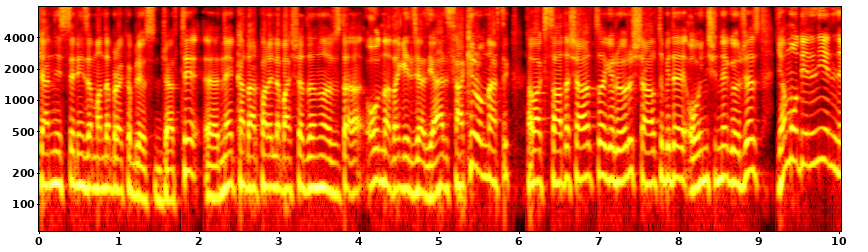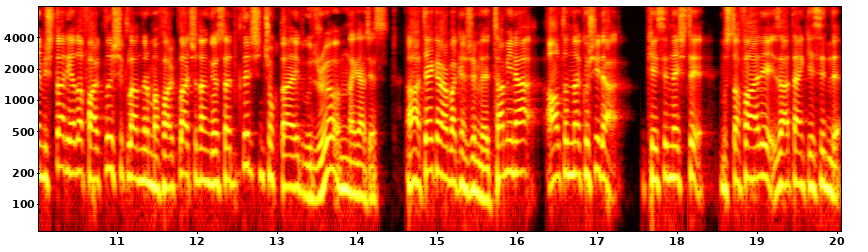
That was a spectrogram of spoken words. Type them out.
Kendin istediğin zamanda bırakabiliyorsun draft'i. Ee, ne kadar parayla başladığını da onunla da geleceğiz. Yani sakin olun artık. Ha bak sağda Charlotte'ı görüyoruz. Charlotte'ı bir de oyun içinde göreceğiz. Ya modelini yenilemişler ya da farklı ışıklandırma, farklı açıdan gösterdikleri için çok daha iyi duruyor. Onunla geleceğiz. Aa, tekrar bakın şimdi. Tamina altında Kushida kesinleşti. Mustafa Ali zaten kesindi.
